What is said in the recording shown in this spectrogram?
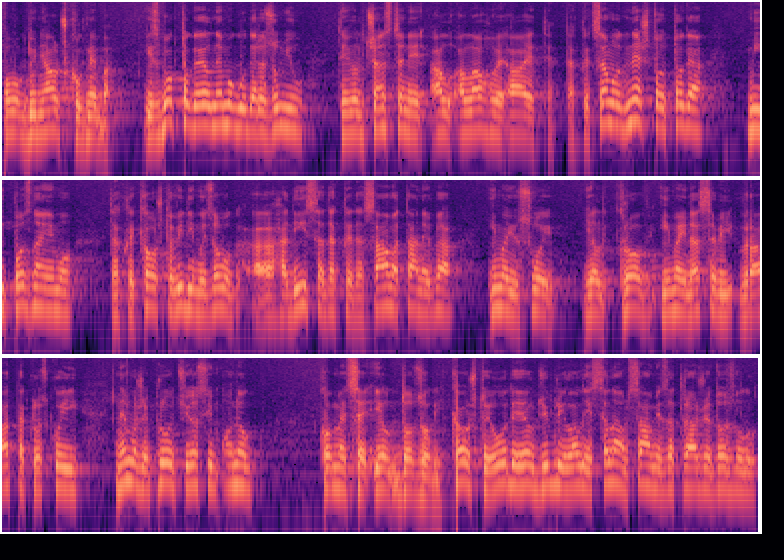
ovog dunjalučkog neba. I zbog toga jel, ne mogu da razumiju te veličanstvene Allahove ajete. Dakle, samo nešto od toga mi poznajemo, dakle, kao što vidimo iz ovog hadisa, dakle, da sama ta neba imaju svoj jel, krov, imaju na sebi vrata kroz koji ne može proći osim onog kome se jel, dozvoli. Kao što je ovdje jel, Džibril alaih selam sam je zatražio dozvolu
